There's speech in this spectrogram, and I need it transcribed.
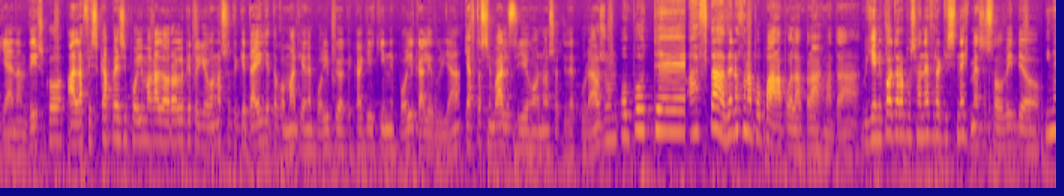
για έναν δίσκο. Αλλά φυσικά παίζει πολύ μεγάλο ρόλο και το γεγονός ότι και τα ίδια τα κομμάτια είναι πολύ ποιοτικά και εκείνη πολύ καλή δουλειά. Και αυτό συμβάλλει στο γεγονός ότι δεν κουράζουν. Οπότε αυτά, δεν έχω να πω πάρα πολλά πράγματα. Γενικότερα, όπως ανέφερα και συνέχεια μέσα στο βίντεο, είναι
